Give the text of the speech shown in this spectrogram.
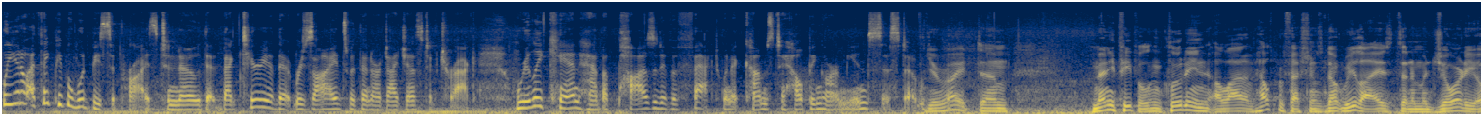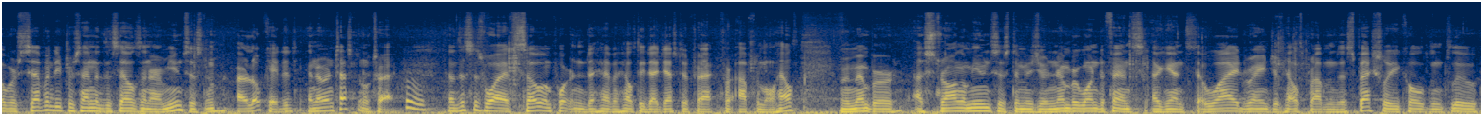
Well, you know, I think people would be surprised to know that bacteria that resides within our digestive tract really can have a positive effect when it comes to helping our immune system. You're right. Um, Many people, including a lot of health professionals, don't realize that a majority, over 70% of the cells in our immune system, are located in our intestinal tract. Hmm. So this is why it's so important to have a healthy digestive tract for optimal health. Remember, a strong immune system is your number one defense against a wide range of health problems, especially cold and flu,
